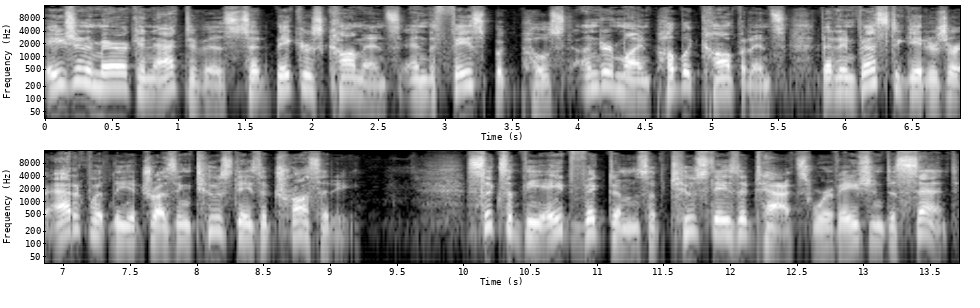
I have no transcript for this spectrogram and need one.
Asian American activists said Baker's comments and the Facebook post undermine public confidence that investigators are adequately addressing Tuesday's atrocity. Six of the eight victims of Tuesday's attacks were of Asian descent,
